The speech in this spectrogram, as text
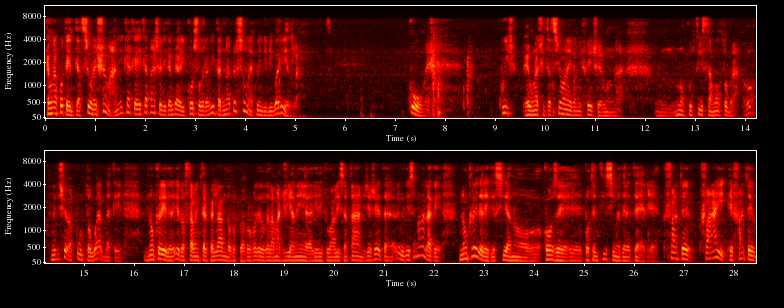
è una potente azione sciamanica che è capace di cambiare il corso della vita di una persona e quindi di guarirla. Come? Qui è una citazione che mi fece un, un, un occultista molto bravo, mi diceva appunto guarda che non credere, io lo stavo interpellando proprio a proposito della magia nera, di rituali satanici, eccetera, lui mi disse, ma guarda che non credere che siano cose potentissime e deleterie, fate, fai e fate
